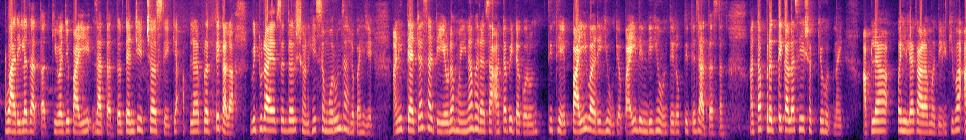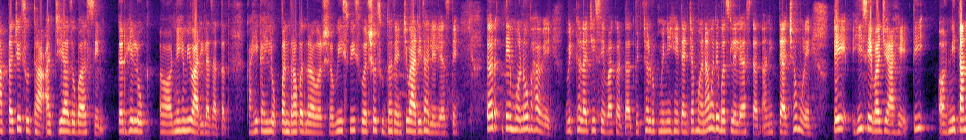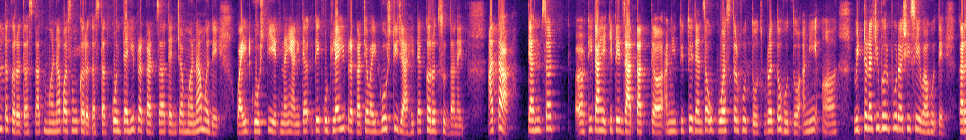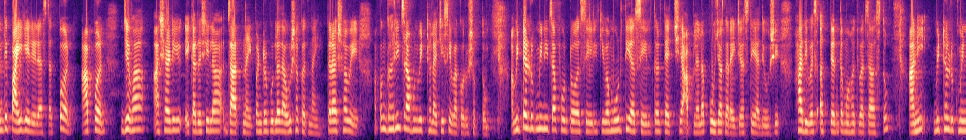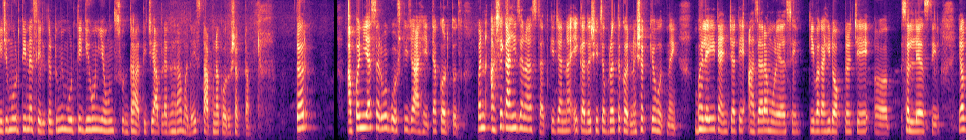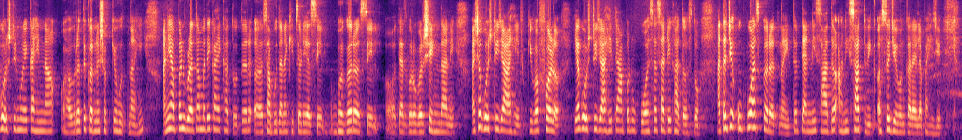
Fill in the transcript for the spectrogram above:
वारीला जातात किंवा जे पायी जातात तर त्यांची इच्छा असते की आपल्या प्रत्येकाला विठुरायाचं दर्शन हे समोरून झालं पाहिजे. आणि त्याच्यासाठी एवढा महिनाभराचा आटापिटा करून तिथे पायी वारी घेऊन किंवा पायी दिंडी घेऊन ते लोक तिथे जात असतात. आता प्रत्येकालाच हे शक्य होत नाही. आपल्या पहिल्या काळामधील किंवा आत्ताचे सुद्धा आजी आजोबा असतील तर हे लोक नेहमी वारीला जातात. काही काही लोक पंधरा पंधरा वर्ष वीस वीस वर्षसुद्धा त्यांची वारी झालेली असते. तर ते मनोभावे विठ्ठलाची सेवा करतात. विठ्ठल रुक्मिणी हे त्यांच्या मनामध्ये बसलेले असतात आणि त्याच्यामुळे ते ही सेवा जी आहे ती नितांत करत असतात मनापासून करत असतात. कोणत्याही प्रकारचा त्यांच्या मनामध्ये वाईट गोष्टी येत नाही आणि त्या ते कुठल्याही प्रकारच्या वाईट गोष्टी ज्या आहेत त्या करतसुद्धा नाहीत. आता त्यांचं ठीक आहे की ते जातात आणि तिथे त्यांचा उपवास तर होतोच व्रत होतो आणि विठ्ठलाची भरपूर अशी सेवा होते कारण ते पायी गेलेले असतात. पण आपण जेव्हा आषाढी एकादशीला जात नाही पंढरपूरला जाऊ शकत नाही तर अशा वेळी आपण घरीच राहून विठ्ठलाची सेवा करू शकतो. विठ्ठल रुक्मिणीचा फोटो असेल किंवा मूर्ती असेल तर त्याची आपल्याला पूजा करायची असते या दिवशी. हा दिवस अत्यंत महत्त्वाचा असतो. आणि विठ्ठल रुक्मिणीची मूर्ती नसेल तर तुम्ही मूर्ती घेऊन येऊन सुद्धा तिची आपल्या घरामध्ये स्थापना करू शकता. तर आपण या सर्व गोष्टी ज्या आहेत त्या करतोच. पण असे काही जण असतात की ज्यांना एकादशीचं व्रत करणं शक्य होत नाही. भलेही त्यांच्या ते आजारामुळे असेल किंवा काही डॉक्टरचे सल्ले असतील या गोष्टींमुळे काहींना व्रत करणं शक्य होत नाही. आणि आपण व्रतामध्ये काय खातो? तर साबुदाणा खिचडी असेल भगर असेल त्याचबरोबर शेंगदाणे अशा गोष्टी ज्या आहेत किंवा फळं या गोष्टी ज्या आहेत त्या आपण उपवासासाठी खात असतो. आता जे उपवास करत नाही तर त्यांनी साधं आणि सात्विक असं जेवण करायला पाहिजे.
